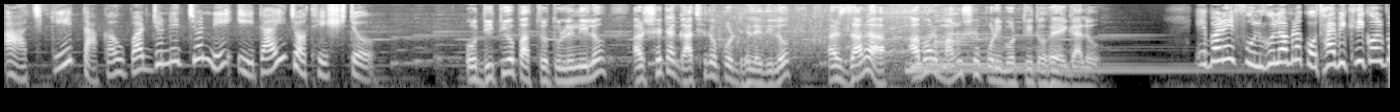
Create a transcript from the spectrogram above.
আজকে টাকা উপার্জনের জন্য এটাই যথেষ্ট। ও দ্বিতীয় পাত্র তুলে নিল আর সেটা গাছের ওপর ঢেলে দিল আর যারা আবার মানুষে পরিবর্তিত হয়ে গেল। এবার এই ফুলগুলো আমরা কোথায় বিক্রি করব?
